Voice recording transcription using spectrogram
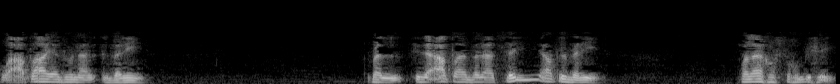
وعطايا دون البنين. بل إذا أعطى البنات شيء يعطي البنين. ولا يخصهم بشيء.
